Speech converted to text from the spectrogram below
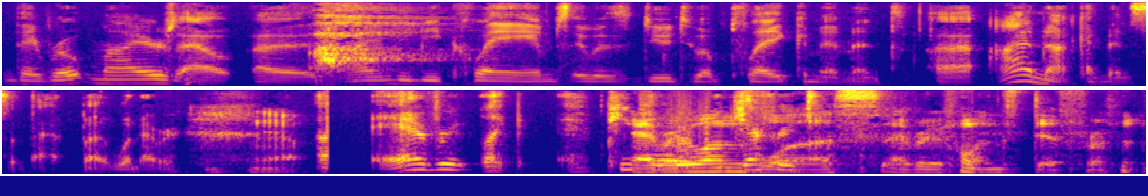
they wrote Myers out. Uh, IMDb claims it was due to a play commitment. Uh, I'm not convinced of that, but whatever. Yeah. Every like people, Everyone's Jeffrey, worse. Everyone's different.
